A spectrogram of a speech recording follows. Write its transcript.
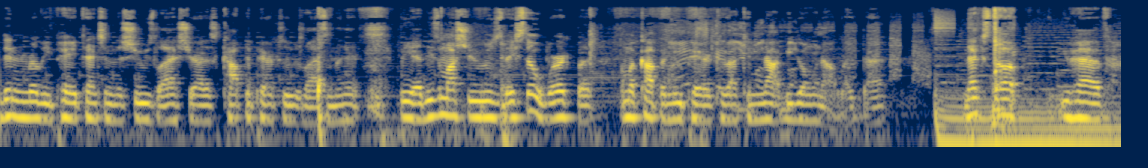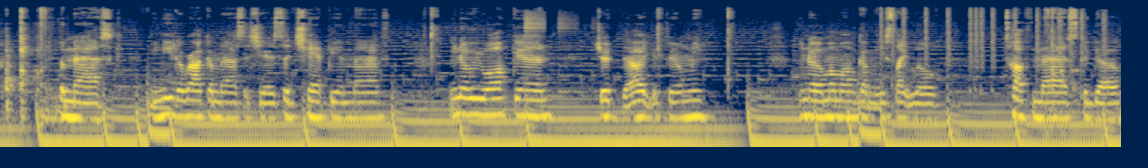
didn't really pay attention to the shoes last year. I just copped a pair because it was last minute. But yeah, these are my shoes. They still work, but I'm going to cop a new pair because I cannot be going out like that. Next up, you have the mask. You need to rock a mask this year. It's a champion mask. You know, we walk in, jerked out, you feel me? You know, my mom got me a slight little tough mask to go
